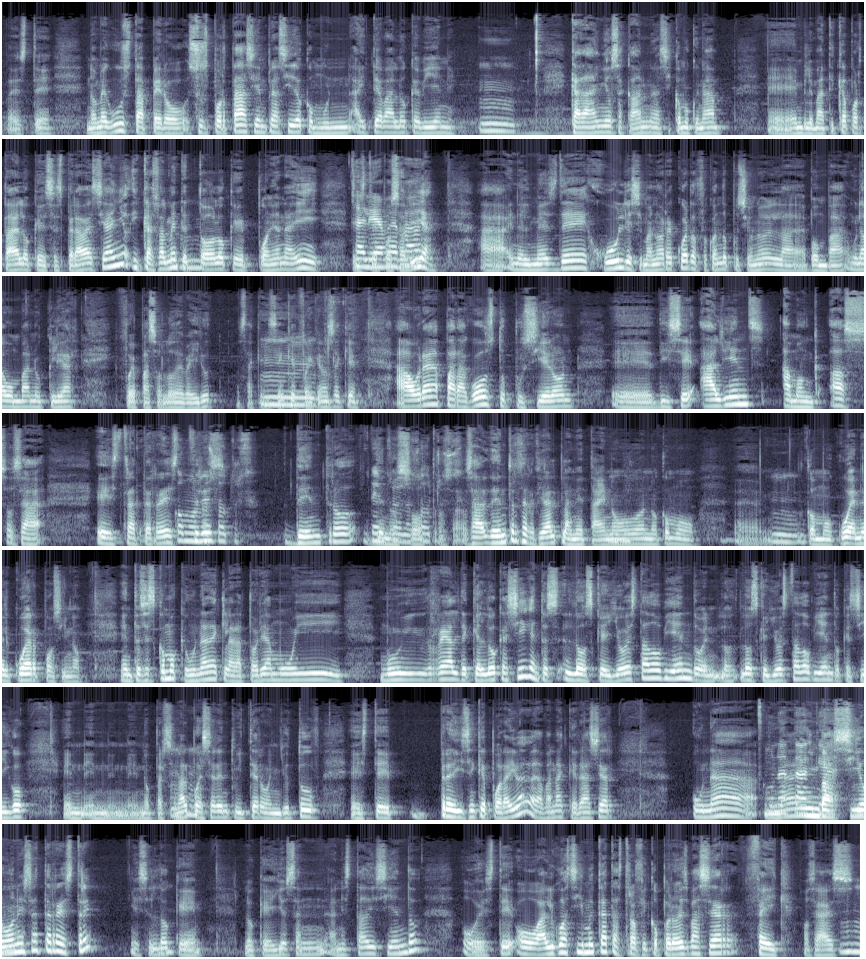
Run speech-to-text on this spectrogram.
este, no me gusta, pero sus portadas siempre ha sido como un ahí te va lo que viene. Mm. Cada año sacaban así como que una eh, emblemática portada de lo que se esperaba ese año y casualmente todo lo que ponían ahí este, pues, salía en el mes de julio, si mal no recuerdo, fue cuando pusieron la bomba, una bomba nuclear, fue pasó lo de Beirut, o sea que dicen que fue que no sé qué. Ahora para agosto pusieron, eh, dice Aliens Among Us, o sea, extraterrestres. Como nosotros. Dentro, de, nosotros. O sea, dentro se refiere al planeta, ¿eh? no, no como, eh, mm. como en el cuerpo, sino. Entonces es como que una declaratoria muy muy real de qué es lo que sigue. Entonces, los que yo he estado viendo, en, los, que yo he estado viendo, que sigo en, en, en lo personal, puede ser en Twitter o en YouTube, este, predicen que por ahí van a querer hacer una, una invasión extraterrestre. Eso es lo que, lo que ellos han, han estado diciendo. o, este, o algo así muy catastrófico, pero es, va a ser fake, o sea, es...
